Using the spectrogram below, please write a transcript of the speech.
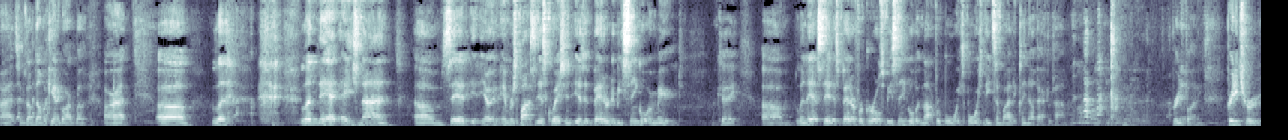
right, as soon as I'm done with kindergarten, brother. All right. Um, Lynette, age nine, um, said, you know, in, in, response to this question, is it better to be single or married? Okay. Um, Lynette said, it's better for girls to be single, but not for boys. Boys need somebody to clean up after time. Pretty funny. Pretty true.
